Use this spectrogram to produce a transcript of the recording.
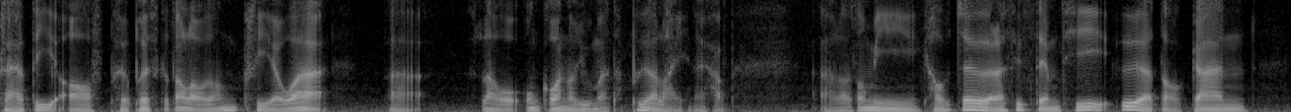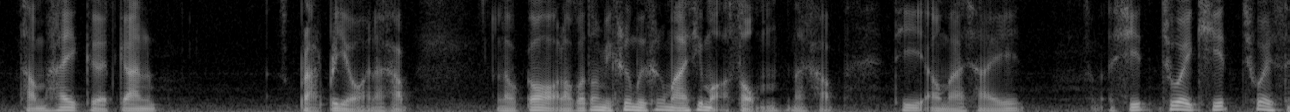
clarity of purpose ก็ต้องเราต้องเคลียร์ว่าเราองค์กรเราอยู่มาเพื่ออะไรนะครับ เราต้องมี culture และ system ที่เอื้อต่อการทำให้เกิดการปราดเปรียวนะครับ แล้วก็เราก็ต้องมีเครื่องมือเครื่องไม้ที่เหมาะสมนะครับ ที่เอามาใช้ชิดช่วยคิดช่วยเซ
